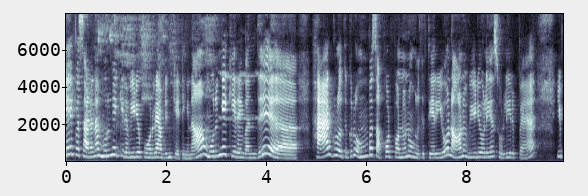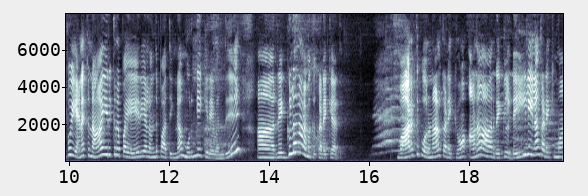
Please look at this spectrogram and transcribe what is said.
ஏன் இப்போ சடனாக முருங்கைக்கீரை வீடியோ போடுறேன் அப்படின்னு கேட்டிங்கன்னா முருங்கைக்கீரை வந்து ஹேர் க்ரோத்துக்கு ரொம்ப சப்போர்ட் பண்ணுன்னு உங்களுக்கு தெரியும். நானும் வீடியோலேயும் சொல்லியிருப்பேன். இப்போ எனக்கு நான் இருக்கிற ப ஏரியாவில் வந்து பார்த்திங்கன்னா முருங்கைக்கீரை வந்து ரெகுலராக நமக்கு கிடைக்காது. வாரத்துக்கு ஒரு நாள் கிடைக்கும். ஆனால் ரெகுலர் டெய்லிலாம் கிடைக்குமா?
